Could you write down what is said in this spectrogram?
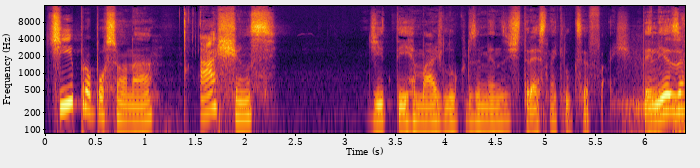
te proporcionar a chance de ter mais lucros e menos estresse naquilo que você faz. Beleza?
